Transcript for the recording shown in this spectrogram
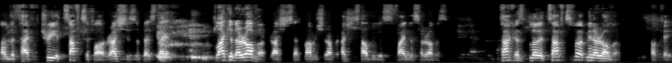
On the type of tree, it's tzaftzafah. Rashi is the best. Like an arava. Rashi says. Rashi is helping us find this aravas. Takas min arava. Okay.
